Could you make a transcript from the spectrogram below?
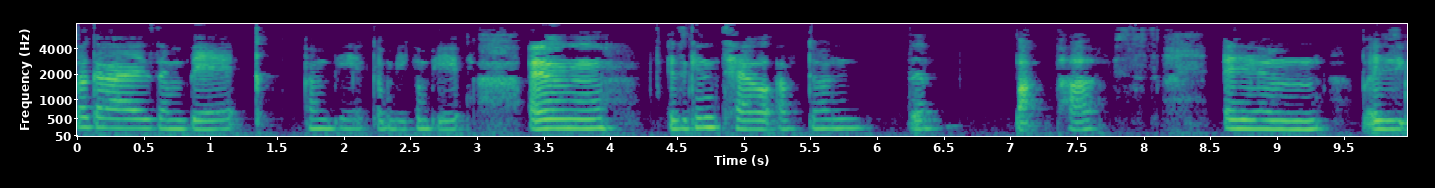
So guys i'm back. I'm back i'm back i'm back. Um as you can tell i've done the back puffs. Um but as you,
